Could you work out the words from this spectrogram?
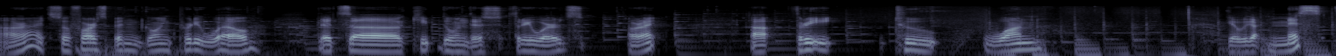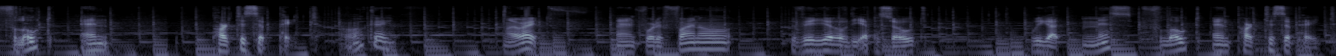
All right, so far it's been going pretty well. Let's uh, keep doing this. Three words. All right. Uh, three, two, one. Okay, we got miss, float, and participate. Okay. All right. And for the final video of the episode, we got miss, float, and participate.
